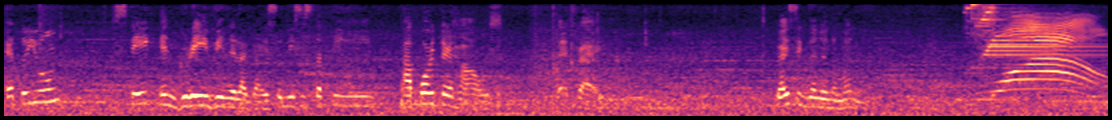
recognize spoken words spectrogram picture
Ito yung steak and gravy nila, guys. So, this is the P, uh, Porterhouse. Let's try. Guys, tignan nyo naman. Wow!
